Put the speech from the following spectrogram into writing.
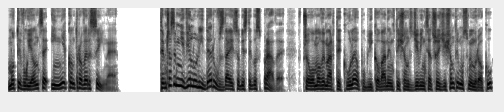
motywujące i niekontrowersyjne. Tymczasem niewielu liderów zdaje sobie z tego sprawę. W przełomowym artykule opublikowanym w 1968 roku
